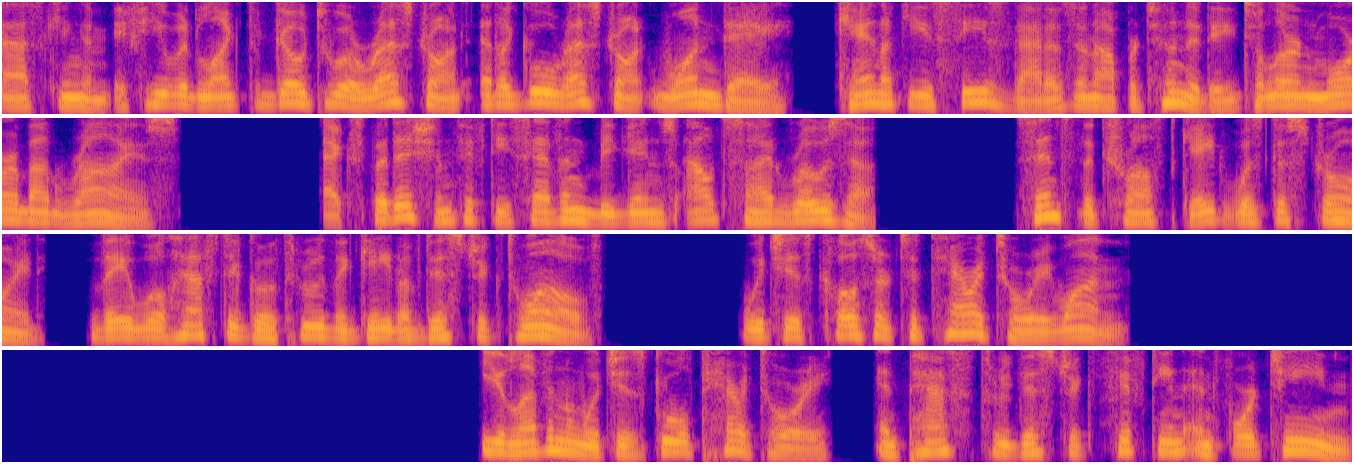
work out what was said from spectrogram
Asking him if he would like to go to a restaurant at a ghoul restaurant one day, Kaneki sees that as an opportunity to learn more about Rize. Expedition 57 begins outside Rosa. Since the Trost Gate was destroyed, they will have to go through the gate of District 12, which is closer to Territory 1. 11 which is Ghoul territory, and pass through District 15 and 14.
